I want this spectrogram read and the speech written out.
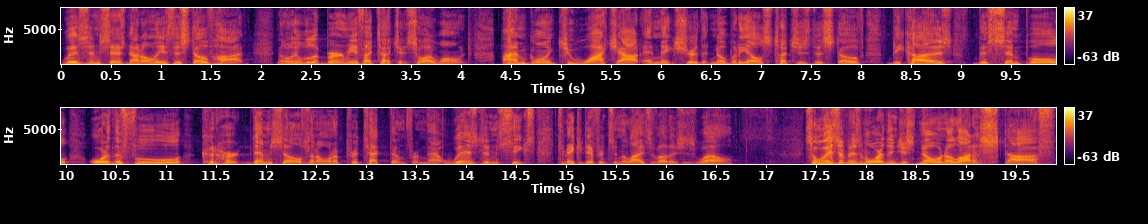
Wisdom says, not only is the stove hot, not only will it burn me if I touch it, so I won't, I'm going to watch out and make sure that nobody else touches the stove because the simple or the fool could hurt themselves, and I want to protect them from that. Wisdom seeks to make a difference in the lives of others as well. So, wisdom is more than just knowing a lot of stuff.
